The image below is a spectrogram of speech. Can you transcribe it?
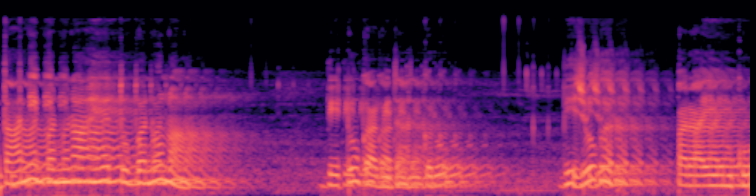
दानी बनना है तो बनो ना। बेटों का विधान करो भेजो घर पराए उनको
